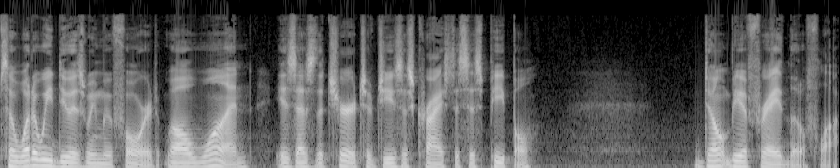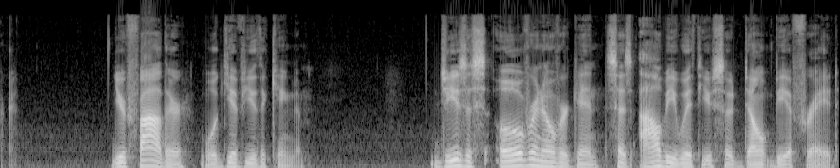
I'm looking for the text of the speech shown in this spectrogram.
So, what do we do as we move forward? Well, one is as the church of Jesus Christ, as his people, don't be afraid, little flock. Your Father will give you the kingdom. Jesus, over and over again, says, I'll be with you, so don't be afraid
